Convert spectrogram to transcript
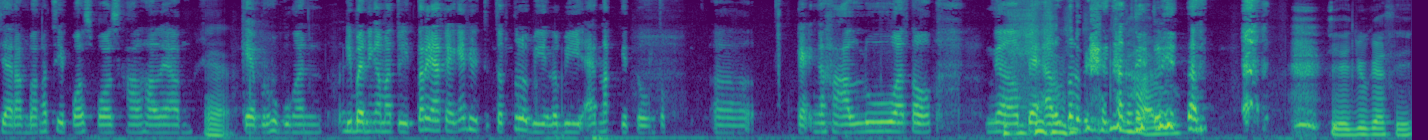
jarang banget sih post-post hal-hal yang Iya. kayak berhubungan dibanding sama Twitter ya kayaknya di Twitter tuh lebih lebih enak gitu untuk eh, kayak ngehalu atau nge-BL tuh lebih enak di. Twitter. Iya juga sih.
